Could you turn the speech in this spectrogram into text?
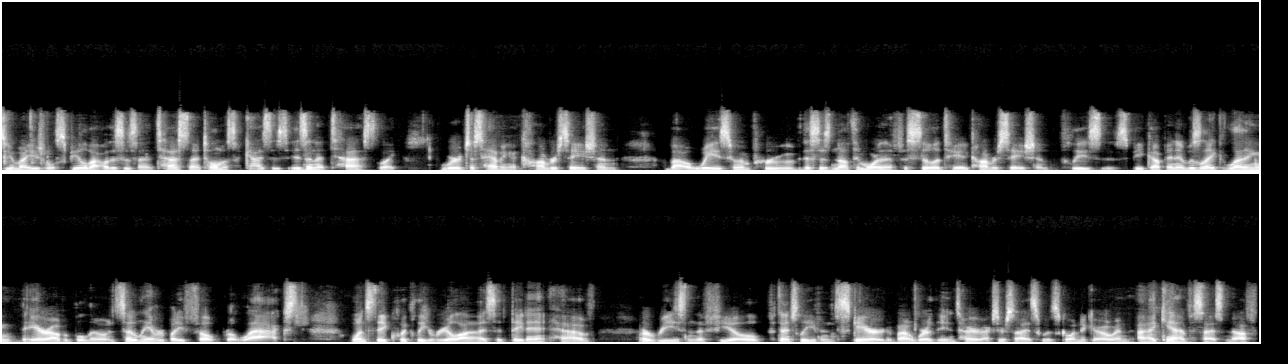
do my usual spiel about how this isn't a test. And I told them, I was like, guys, this isn't a test. Like we're just having a conversation about ways to improve. This is nothing more than a facilitated conversation. Please speak up. And it was like letting the air out of a balloon. Suddenly everybody felt relaxed once they quickly realized that they didn't have a reason to feel potentially even scared about where the entire exercise was going to go. And I can't emphasize enough,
